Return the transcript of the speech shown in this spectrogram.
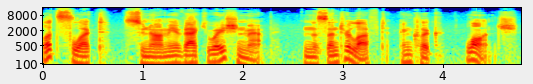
Let's select Tsunami Evacuation Map in the center left and click Launch.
